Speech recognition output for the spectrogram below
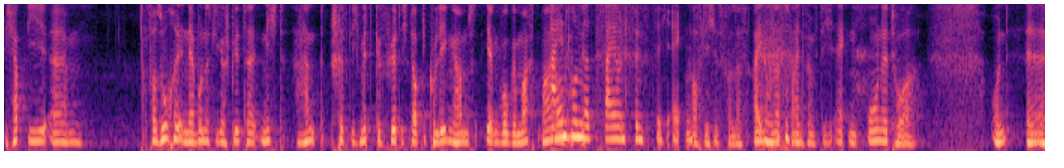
Ich habe die ähm, Versuche in der Bundesligaspielzeit nicht handschriftlich mitgeführt. Ich glaube, die Kollegen haben es irgendwo gemacht mal. 152 Ecken. Auf dich ist Verlass. 152 Ecken ohne Tor. Und äh,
